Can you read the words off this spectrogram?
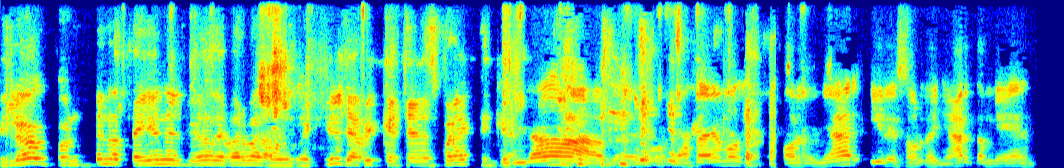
Y luego, poniéndote ahí en el video de Bárbara de ya vi que tienes práctica. No, pero ya sabemos ordeñar y desordeñar también.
